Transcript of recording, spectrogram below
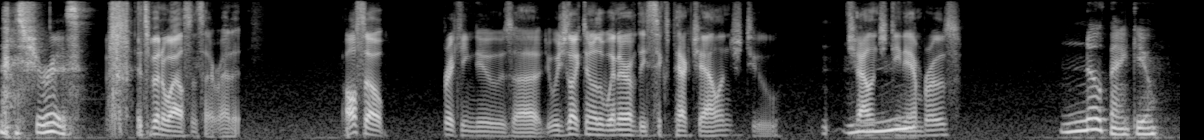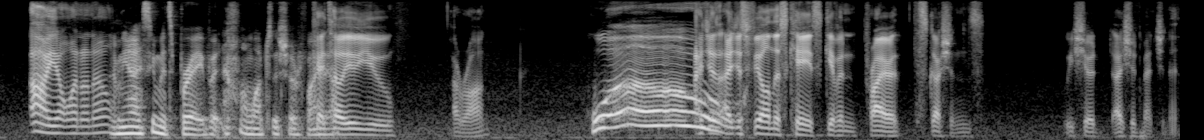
That sure is. It's been a while since I read it. Also, breaking news. Uh, would you like to know the winner of the six pack challenge to challenge Dean Mm, Ambrose? No, thank you. Oh, you don't want to know? I mean, I assume it's Bray, but I'll watch the show to find Can I out. tell you you are wrong? Whoa! I just I just feel in this case, given prior discussions, we should I should mention it.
